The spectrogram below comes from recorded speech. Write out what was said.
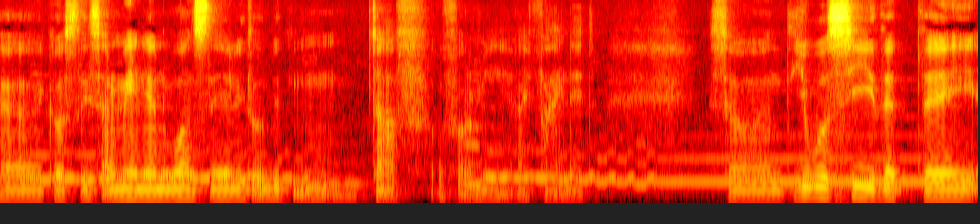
uh, because these Armenian ones they're a little bit mm, tough for me. I find it. So and you will see that they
